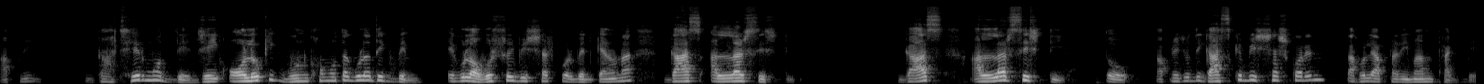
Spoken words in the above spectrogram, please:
আপনি গাছের মধ্যে যেই অলৌকিক গুণ ক্ষমতাগুলো দেখবেন, এগুলো অবশ্যই বিশ্বাস করবেন। কেননা গাছ আল্লাহর সৃষ্টি। গাছ আল্লাহর সৃষ্টি। তো আপনি যদি গাছকে বিশ্বাস করেন, তাহলে আপনার ইমান থাকবে।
